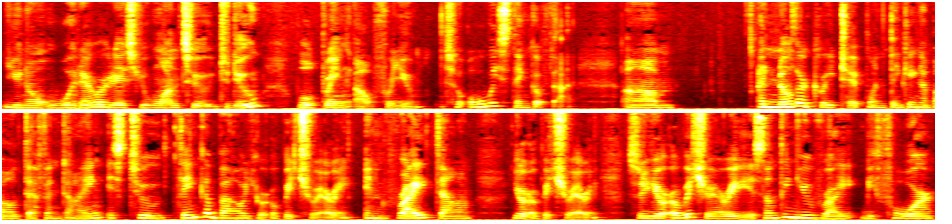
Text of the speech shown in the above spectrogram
you know whatever it is you want to to do will bring out for you so always think of that um another great tip when thinking about death and dying is to think about your obituary and write down your obituary. So your obituary is something you write before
